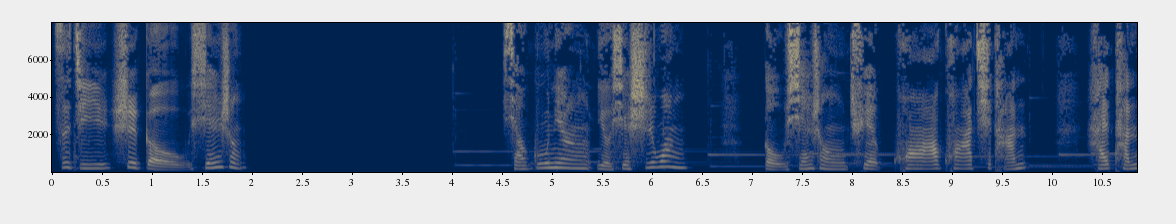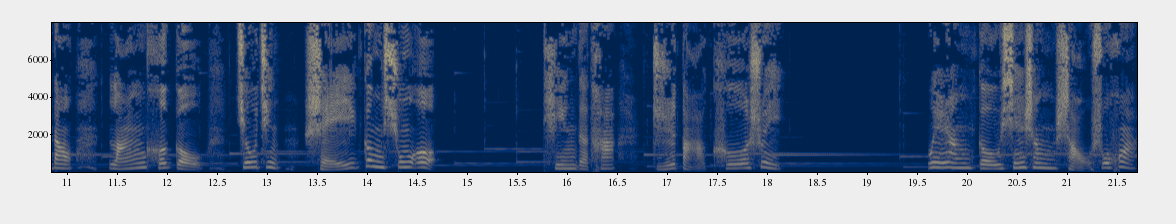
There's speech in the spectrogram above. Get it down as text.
自己是“狗先生”。小姑娘有些失望，狗先生却夸夸其谈，还谈到狼和狗究竟谁更凶恶，听得他直打瞌睡。为让狗先生少说话，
